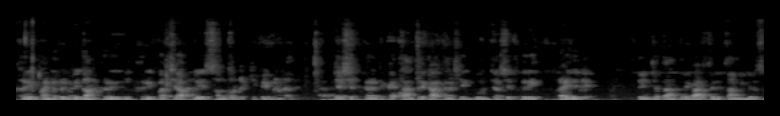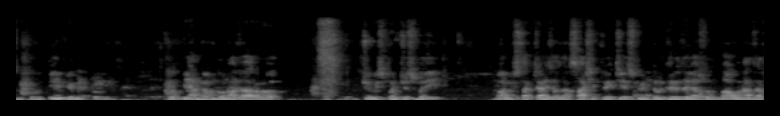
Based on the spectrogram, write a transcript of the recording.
खरीप आणि रब्बी धान खरेदी खरीपाचे आपले शंभर टक्के पेमेंट झाले ज्या शेतकऱ्यांचे काही तांत्रिक अडचणी असे एक दोन चार शेतकरी राहिलेले आहेत. त्यांच्या तांत्रिक अडचणीचं आम्ही निरसन करून ते पेमेंट करू रब्बी हंगाम दोन हजार चोवीस पंचवीसमध्ये बावीस लाख चाळीस हजार सहाशे त्रेचाळीस क्विंटल खरेदी झाले असून बावन्न हजार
